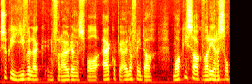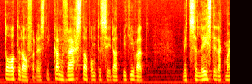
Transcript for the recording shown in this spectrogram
Ek soek 'n huwelik en verhoudings waar ek op die einde van die dag maak nie saak wat die resultate daarvan is nie, kan wegstap om te sê dat weet jy wat met Celeste het ek my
